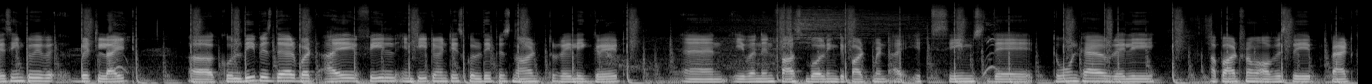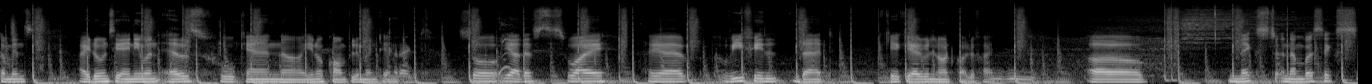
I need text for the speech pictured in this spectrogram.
they seem to be a bit light. Uh, Kuldeep is there, but I feel in T20s Kuldeep is not really great and even in fast bowling department, I, it seems they don't have really, apart from obviously Pat Cummins, I don't see anyone else who can uh, you know complement him. Correct. So yeah, that's why uh, we feel that KKR will not qualify. Mhm. Uh, next, number six,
